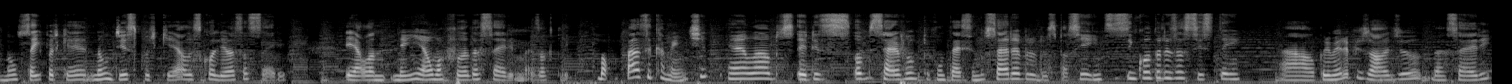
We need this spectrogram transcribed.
Não sei porque, não diz porque ela escolheu essa série. E ela nem é uma fã da série, mas ok. Bom, basicamente, ela, eles observam o que acontece no cérebro dos pacientes enquanto eles assistem ao primeiro episódio da série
